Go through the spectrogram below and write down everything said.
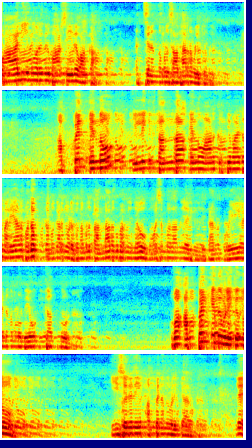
പാലി എന്ന് പറയുന്ന ഒരു ഭാഷയിലെ വാക്കാണ്. അച്ഛൻ എന്ന് നമ്മൾ സാധാരണ വിളിക്കുന്നത് അപ്പൻ എന്നോ ഇല്ലെങ്കിൽ തന്ത എന്നോ ആണ് കൃത്യമായിട്ട് മലയാള പദം നമുക്ക് അറിഞ്ഞൂടെ അപ്പൊ നമ്മൾ തന്ത എന്നൊക്കെ പറഞ്ഞു കഴിഞ്ഞാൽ മോശം പദാന്ന് വിചാരിക്കുന്നില്ല? കാരണം കുറേ ആയിട്ട് നമ്മൾ ഉപയോഗിക്കാത്തത് കൊണ്ട് അപ്പൊ അപ്പൻ എന്ന് വിളിക്കുന്നു. ഈശ്വരനെയും അപ്പൻ എന്ന് വിളിക്കാറുണ്ട്. അല്ലേ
